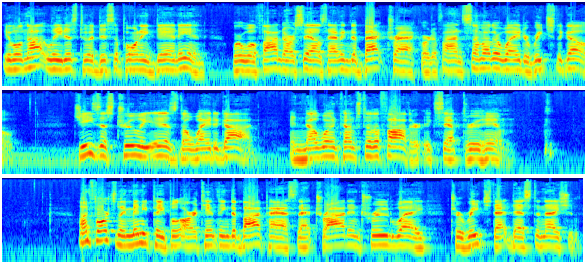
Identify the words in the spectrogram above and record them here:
it will not lead us to a disappointing dead end where we'll find ourselves having to backtrack or to find some other way to reach the goal. Jesus truly is the way to God, and no one comes to the Father except through him. Unfortunately, many people are attempting to bypass that tried and true way to reach that destination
